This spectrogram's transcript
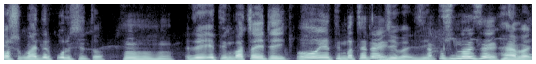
দর্শক ভাইদের পরিচিত। হুম হুম হুম। যে এতিম বাচ্চা এটাই। ও এতিম বাচ্চা এটাই? জি ভাই জি। এত সুন্দর হয়েছে? হ্যাঁ ভাই।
